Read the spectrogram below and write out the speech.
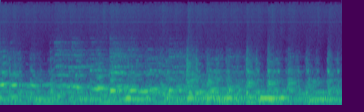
Thank you.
